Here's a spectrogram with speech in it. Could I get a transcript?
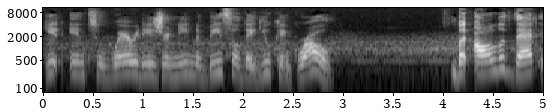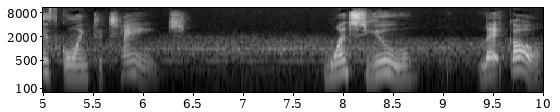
get into where it is you're needing to be so that you can grow. But all of that is going to change once you let go.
